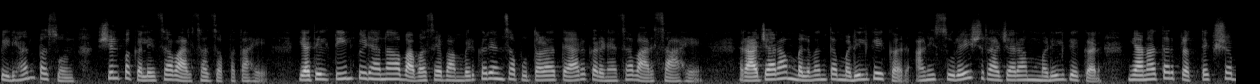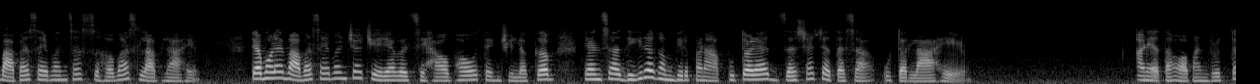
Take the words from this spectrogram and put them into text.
पिढ्यांपासून शिल्पकलेचा वारसा जपत आहे. यातील तीन पिढ्यांना बाबासाहेब आंबेडकर यांचा पुतळा तयार करण्याचा वारसा आहे. राजाराम बलवंत मडिलगेकर आणि सुरेश राजाराम मडिलगेकर यांना तर प्रत्यक्ष बाबासाहेबांचा सहवास लाभला आहे. त्यामुळे बाबासाहेबांच्या चेहऱ्यावरचे हावभाव त्यांची लकब त्यांचा धीर गंभीरपणा पुतळ्यात जशाच्या तसा उतरला आहे. आणि आता हवामान वृत्त.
